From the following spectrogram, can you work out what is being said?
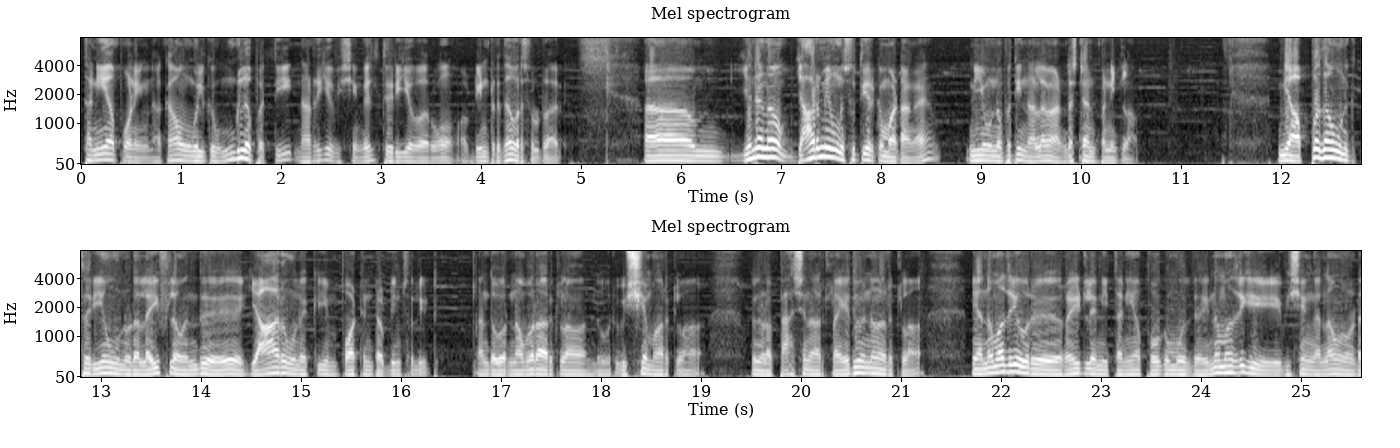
தனியாக போனீங்கனாக்கா உங்களுக்கு உங்களை பற்றி நிறைய விஷயங்கள் தெரிய வரும் அப்படின்றத அவர் சொல்கிறாரு என்னென்னா யாருமே உன்னை சுற்றி இருக்க மாட்டாங்க. நீ உன்னை பற்றி நல்லாவே அண்டர்ஸ்டாண்ட் பண்ணிக்கலாம். நீ அப்போ தான் உனக்கு தெரியும் உன்னோட லைஃப்பில் வந்து யார் உனக்கு இம்பார்ட்டண்ட் அப்படின்னு சொல்லிட்டு. அந்த ஒரு நபராக இருக்கலாம் அந்த ஒரு விஷயமா இருக்கலாம் உன்னோட பேஷனாக இருக்கலாம் எது வேணாலும் இருக்கலாம். நீ அந்த மாதிரி ஒரு ரைடில் நீ தனியாக போகும்போது இந்த மாதிரி விஷயங்கள்லாம் உன்னோட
